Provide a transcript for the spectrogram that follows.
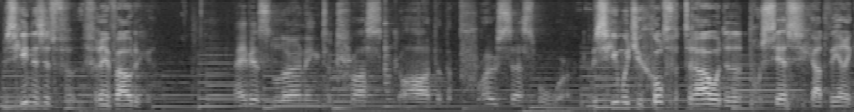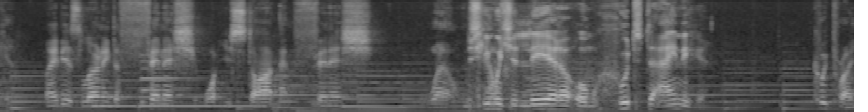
Misschien is het ver- vereenvoudigen. Maybe it's learning to trust God that the process will work. Misschien moet je God vertrouwen dat het proces gaat werken. Maybe it's learning to finish what you start and finish well. Misschien moet je leren om goed te eindigen. Can we pray?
